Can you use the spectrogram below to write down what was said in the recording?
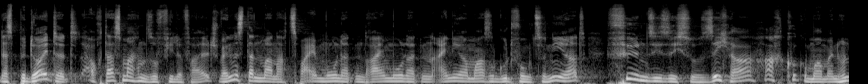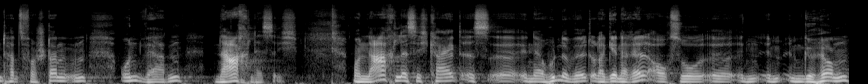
Das bedeutet, auch das machen so viele falsch, wenn es dann mal nach zwei Monaten, drei Monaten einigermaßen gut funktioniert, fühlen sie sich so sicher, ach guck mal, mein Hund hat es verstanden und werden nachlässig. Und Nachlässigkeit ist äh, in der Hundewelt oder generell auch so äh, in, im, im Gehirn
